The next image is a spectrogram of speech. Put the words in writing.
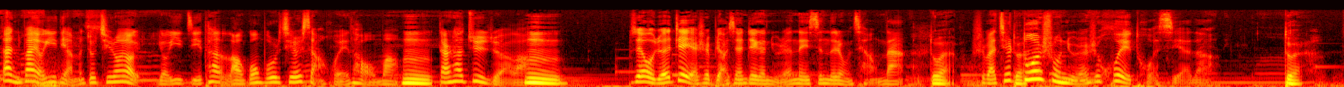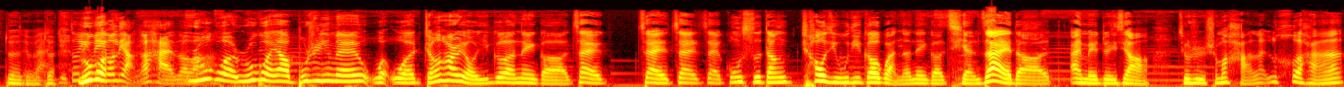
但你发现有一点嘛，就其中有有一集，她老公不是其实想回头嘛，嗯，但是她拒绝了，嗯。所以我觉得这也是表现这个女人内心的这种强大，对，是吧？其实多数女人是会妥协的，对，对对对。如果有两个孩子了，如果如果要不是因为我我正好有一个那个在。在在在公司当超级无敌高管的那个潜在的暧昧对象，就是什么韩来贺涵。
